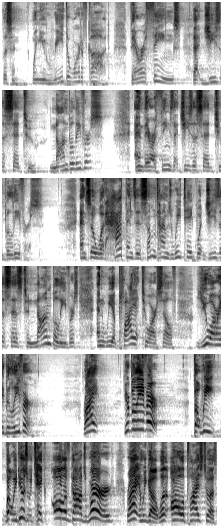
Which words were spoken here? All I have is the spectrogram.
Listen, when you read the Word of God, there are things that Jesus said to non believers, and there are things that Jesus said to believers. And so, what happens is sometimes we take what Jesus says to non believers and we apply it to ourselves. You are a believer, right? You're a believer. But we, what we do is we take all of God's word, right? And we go, well, it all applies to us.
